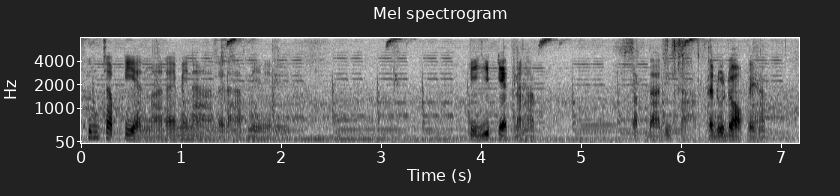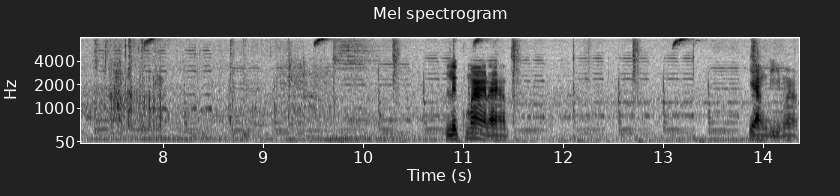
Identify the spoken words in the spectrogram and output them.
เพิ่งจะเปลี่ยนมาได้ไม่นานเลยนะครับ นี่นี่นี่ปี21นะครับ สัปดาห์ที่3แต่ดูดอกเลยครับ ลึกมากนะครับยางดีมาก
